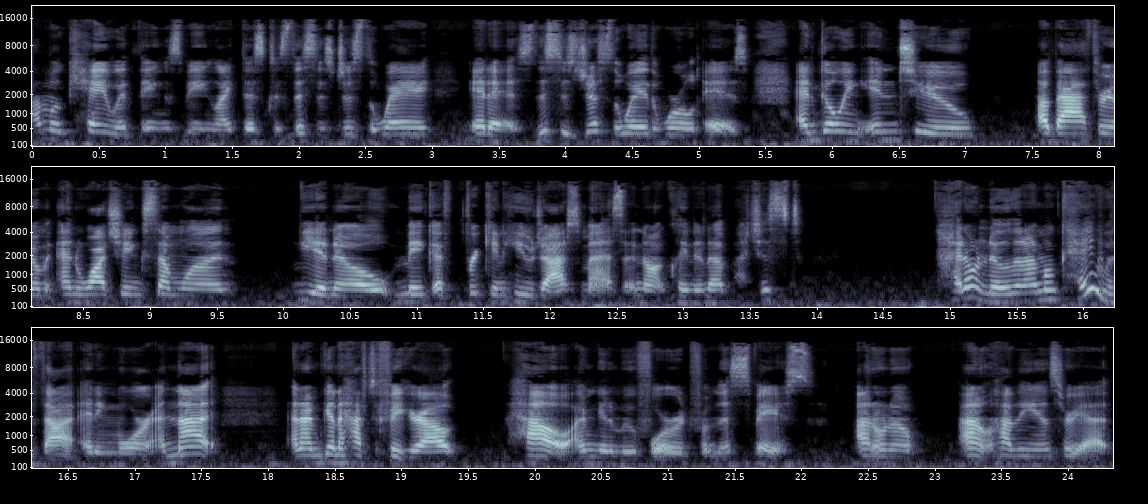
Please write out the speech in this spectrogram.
I'm okay with things being like this because this is just the way it is. This is just the way the world is. And going into a bathroom and watching someone you know make a freaking huge ass mess and not clean it up i just i don't know that i'm okay with that anymore. And that and i'm gonna have to figure out how i'm gonna move forward from this space. I don't know. I don't have the answer yet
